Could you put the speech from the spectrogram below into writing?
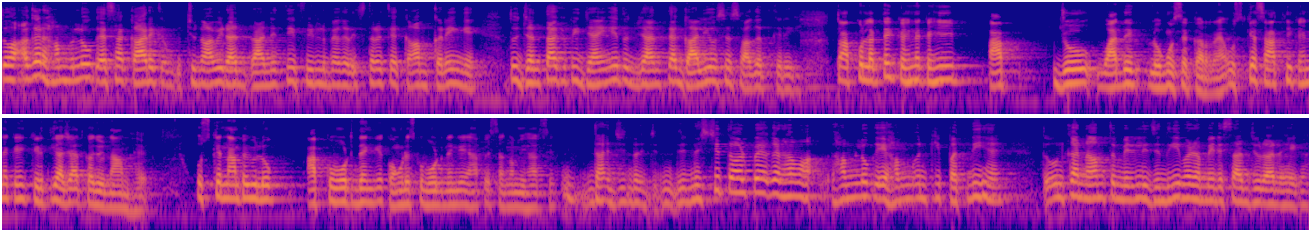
तो अगर हम लोग ऐसा कार्य चुनावी राजनीति फ़ील्ड में अगर इस तरह के काम करेंगे तो जनता के बीच जाएँगे तो जनता गालियों से स्वागत करेगी। तो आपको लगता है कि कहीं ना कहीं आप जो वादे लोगों से कर रहे हैं उसके साथ ही कहीं ना कहीं कीर्ति आज़ाद का जो नाम है उसके नाम पे भी लोग आपको वोट देंगे कांग्रेस को वोट देंगे यहाँ पे संगम विहार से? निश्चित तौर पे अगर हम हम लोग हम उनकी पत्नी हैं तो उनका नाम तो मेरे लिए ज़िंदगी भर मेरे साथ जुड़ा रहेगा।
